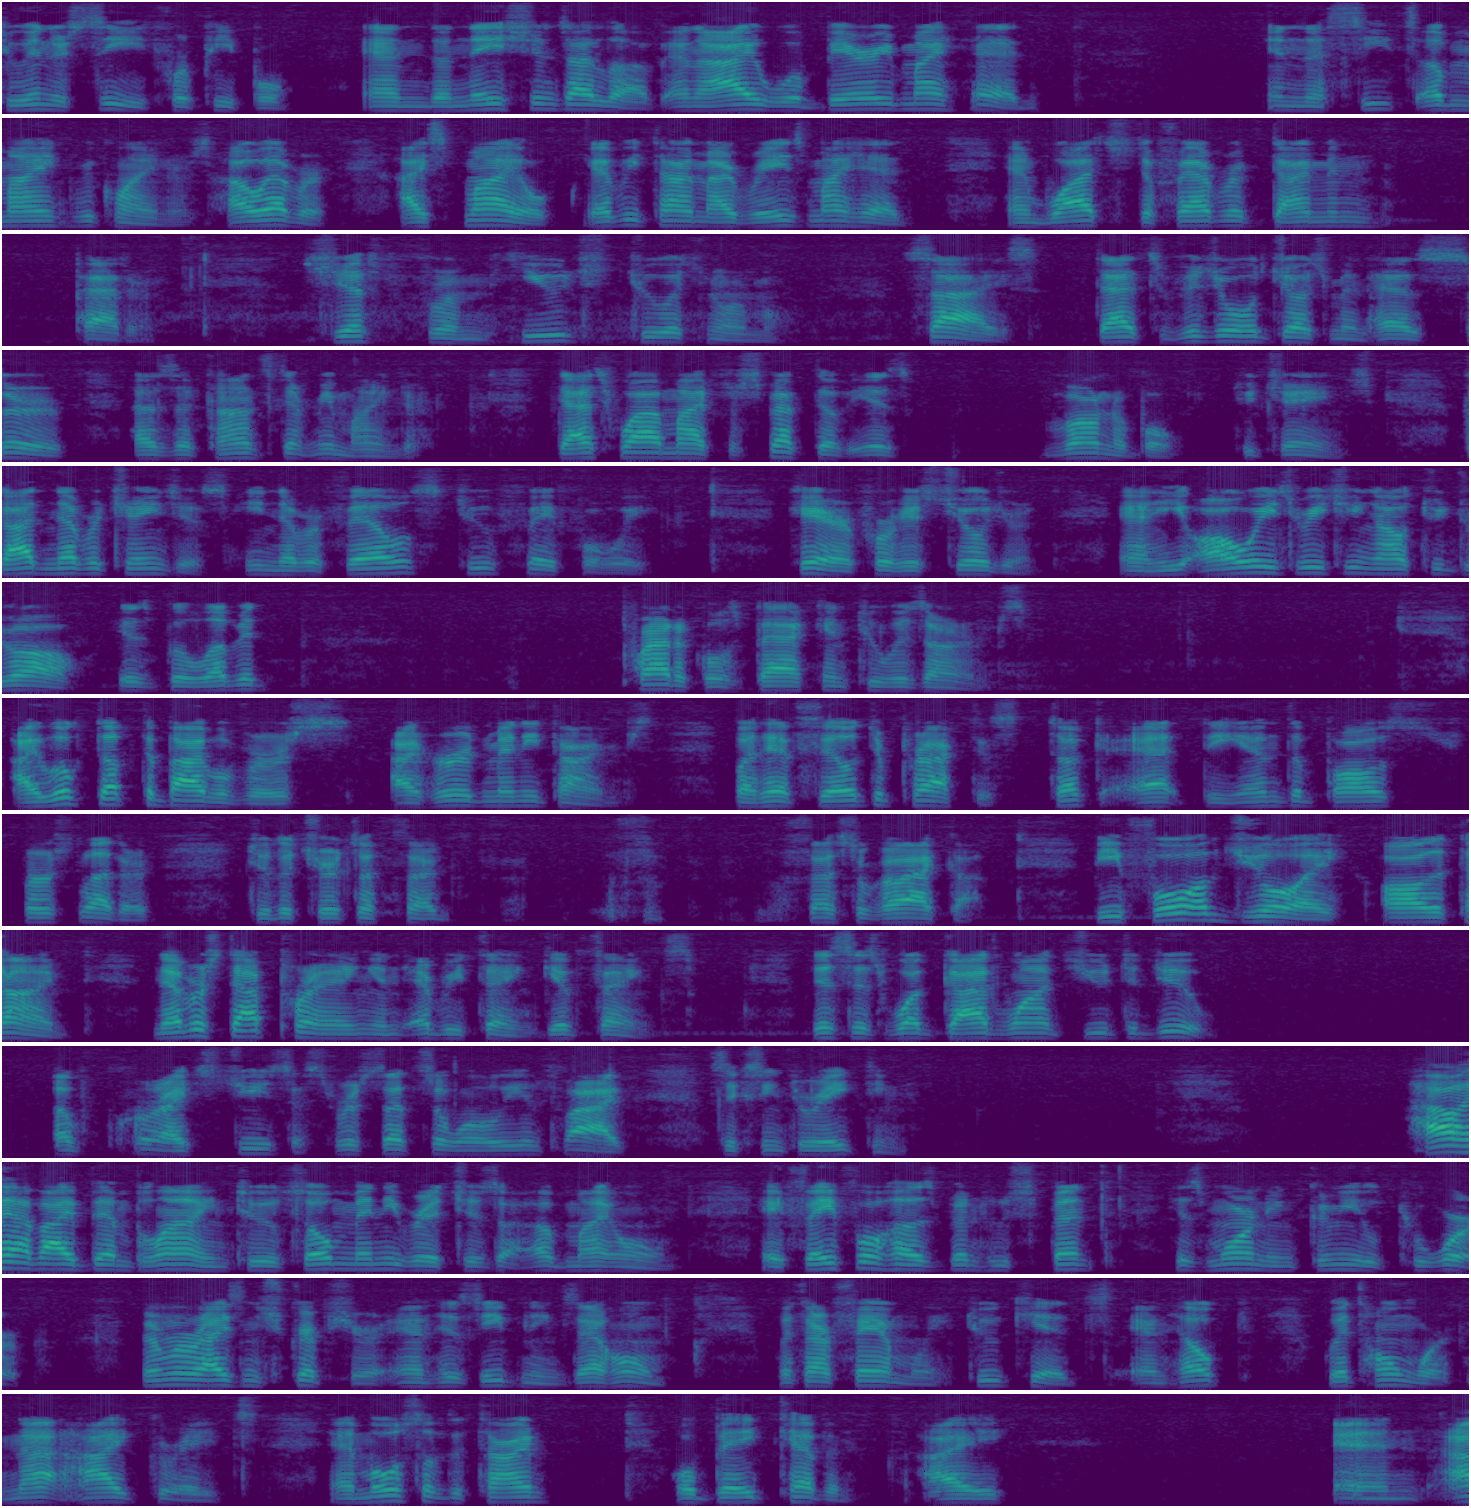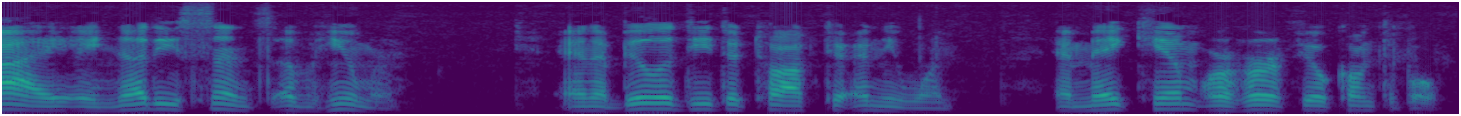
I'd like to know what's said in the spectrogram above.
to intercede for people and the nations I love, and I will bury my head in the seats of my recliners. However, I smile every time I raise my head and watch the fabric diamond pattern shift from huge to its normal size. That visual judgment has served as a constant reminder. That's why my perspective is vulnerable to change. God never changes. He never fails to faithfully care for his children, and he always reaching out to draw his beloved prodigals back into his arms. I looked up the Bible verse I heard many times, but have failed to practice, tucked at the end of Paul's first letter to the church of Thessalonica. Be full of joy all the time. Never stop praying in everything. Give thanks. This is what God wants you to do. Of Christ Jesus. 1 Thessalonians 5 16 through 18. How have I been blind to so many riches of my own? A faithful husband who spent his morning commute to work, memorizing scripture, and his evenings at home with our family, two kids, and helped with homework, not high grades, and most of the time obeyed Kevin. I and I a nutty sense of humor, an ability to talk to anyone and make him or her feel comfortable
